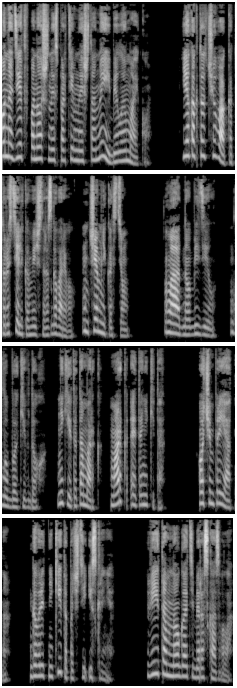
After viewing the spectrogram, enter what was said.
Он одет в поношенные спортивные штаны и белую майку. Я как тот чувак, который с телеком вечно разговаривал. Чем не костюм? Ладно, убедил. Глубокий вдох. Никита, это Марк. Марк — это Никита. Очень приятно. Говорит Никита почти искренне. Вита много о тебе рассказывала.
